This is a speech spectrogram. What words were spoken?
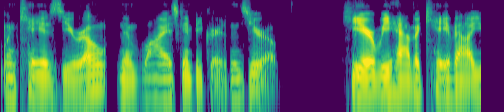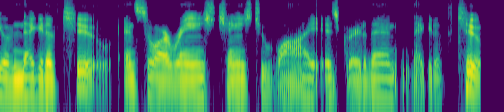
When k is zero, then y is going to be greater than zero. Here we have a k value of negative 2, and so our range changed to y is greater than negative 2.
